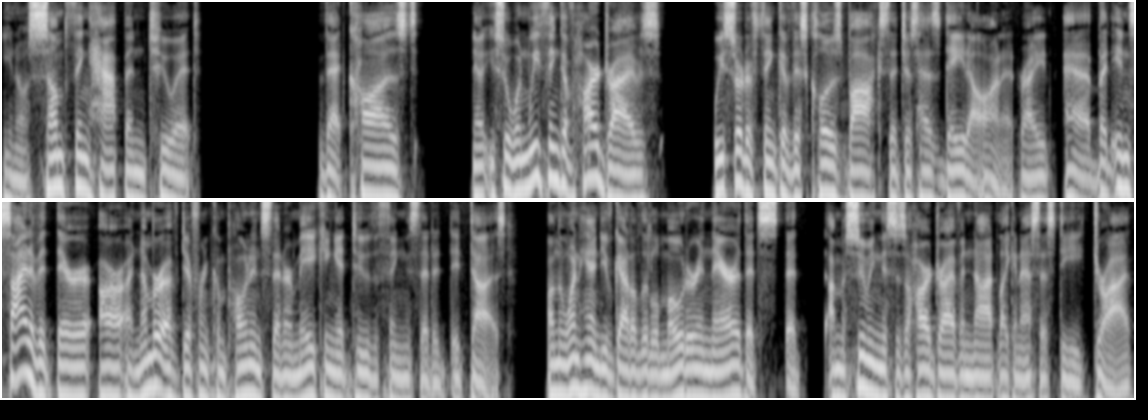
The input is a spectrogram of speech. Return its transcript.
you know something happened to it that caused now so when we think of hard drives we sort of think of this closed box that just has data on it right uh, but inside of it there are a number of different components that are making it do the things that it, it does on the one hand you've got a little motor in there that's that i'm assuming this is a hard drive and not like an ssd drive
